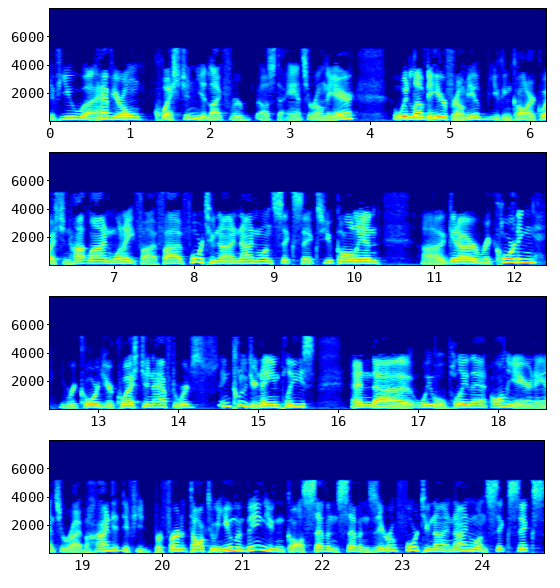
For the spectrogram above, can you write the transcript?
if you uh, have your own question you'd like for us to answer on the air, we'd love to hear from you. You can call our question hotline one eight five five four two nine nine one six six. You call in, uh, get our recording, record your question afterwards. Include your name, please, and uh, we will play that on the air and answer right behind it. If you'd prefer to talk to a human being, you can call seven seven zero four two nine nine one six six.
